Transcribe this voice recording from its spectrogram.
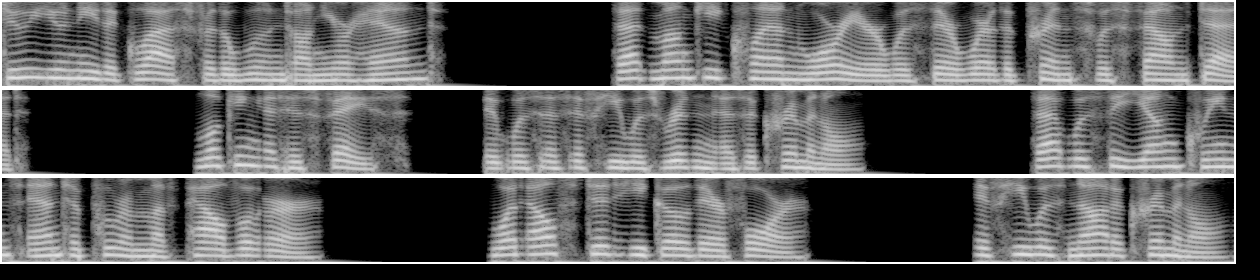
Do you need a glass for the wound on your hand? That monkey clan warrior was there where the prince was found dead. Looking at his face, it was as if he was written as a criminal. That was the young queen's Antapuram of Palvour. What else did he go there for? If he was not a criminal,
